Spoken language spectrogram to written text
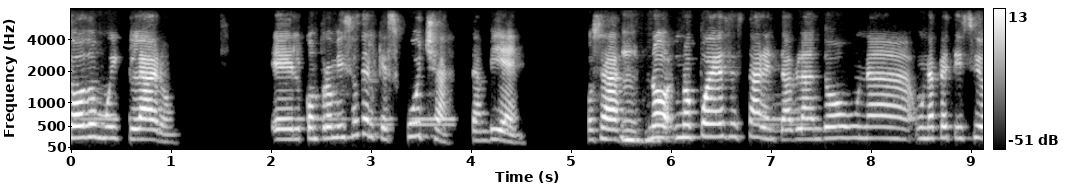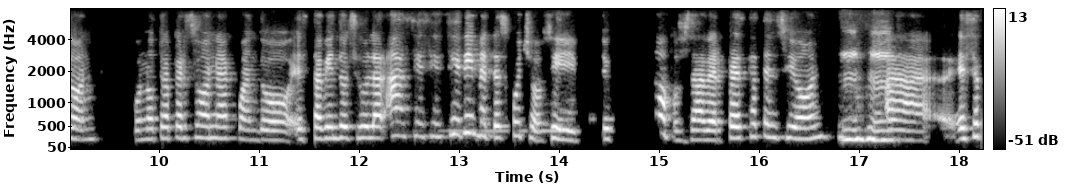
todo muy claro. El compromiso del que escucha también, o sea, no, no puedes estar entablando una, una petición con otra persona cuando está viendo el celular. Ah, sí, sí, sí, dime, te escucho. Sí, no, pues a ver, presta atención a ese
